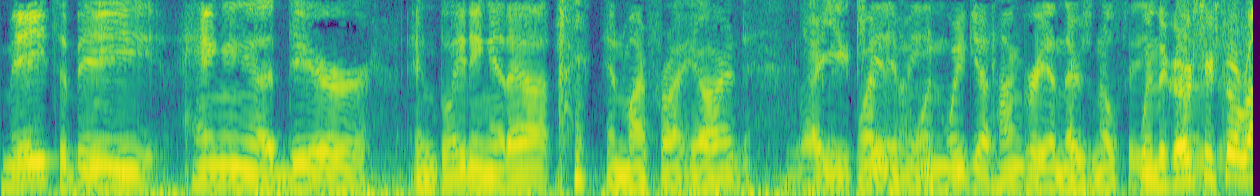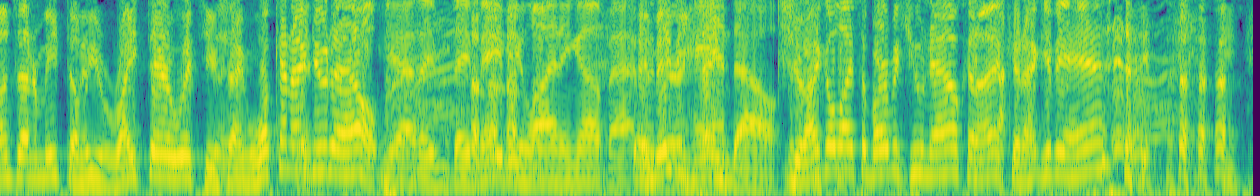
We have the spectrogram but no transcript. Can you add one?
me to be hanging a deer and bleeding it out in my front yard Are you kidding when, me? when we get hungry and there's no feed? When the grocery store runs out of meat, they'll be right there with you, saying, "What can I do to help?" yeah, they, they may be lining up at, They with may their be saying. Should I go light the barbecue now? Can I? Can I give you a hand?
